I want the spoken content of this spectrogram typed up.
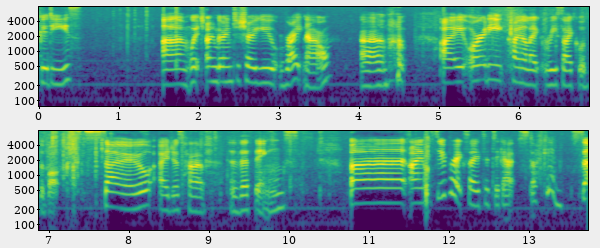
goodies, um, which I'm going to show you right now. Um, I already kind of like recycled the box, so I just have the things. But I'm super excited to get stuck in. So,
